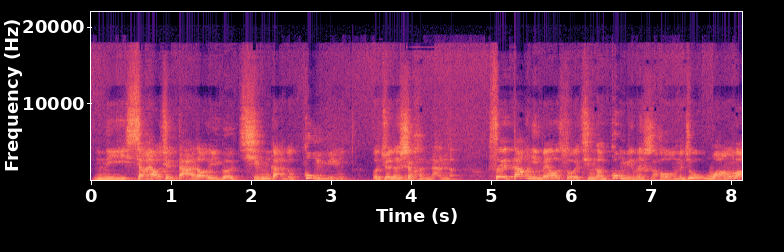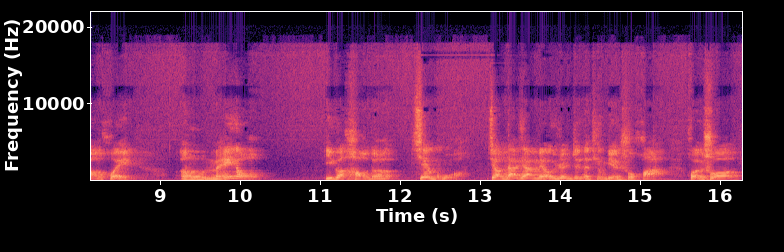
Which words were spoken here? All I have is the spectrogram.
你想要去达到一个情感的共鸣，我觉得是很难的。所以，当你没有所谓情感共鸣的时候，我们就往往会，呃，没有一个好的结果，就让大家没有认真的听别人说话，或者说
